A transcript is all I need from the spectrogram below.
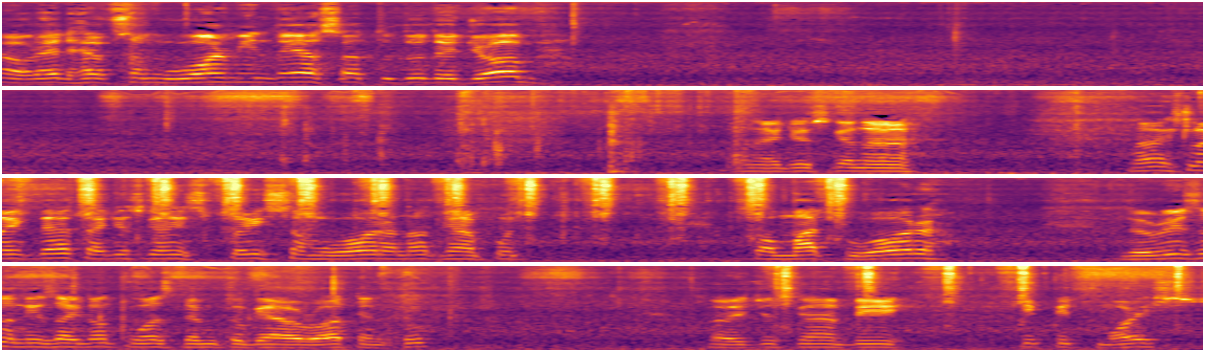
I already have some warm in there so to do the job. And I just gonna nice like that I just gonna spray some water not gonna put so much water. The reason is I don't want them to get rotten too. So it's just gonna be keep it moist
